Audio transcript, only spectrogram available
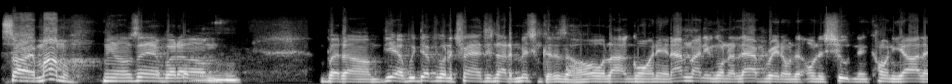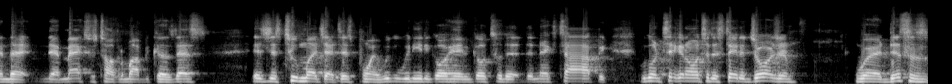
sorry, mama. You know what I'm saying? But um, but um, yeah, we definitely want to transition out of Michigan because there's a whole lot going in. I'm not even going to elaborate on the on the shooting in Coney Island that that Max was talking about because that's it's just too much at this point. We we need to go ahead and go to the the next topic. We're going to take it on to the state of Georgia where this is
